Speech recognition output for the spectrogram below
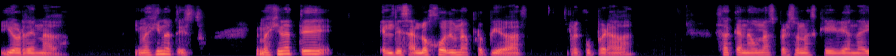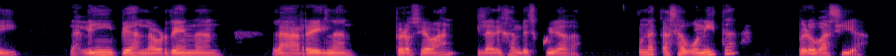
y ordenada. Imagínate esto, imagínate el desalojo de una propiedad recuperada, sacan a unas personas que vivían ahí, la limpian, la ordenan, la arreglan, pero se van y la dejan descuidada. Una casa bonita, pero vacía.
